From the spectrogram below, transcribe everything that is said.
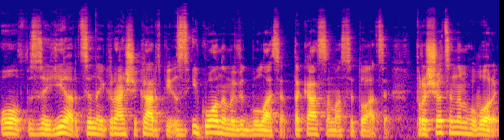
of the Year. Це найкращі картки. З іконами відбулася така сама ситуація. Про що це нам говорить?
